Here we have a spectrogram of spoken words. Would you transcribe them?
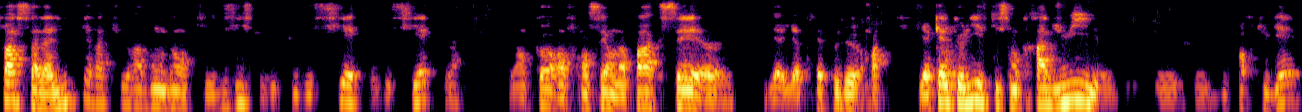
face à la littérature abondante qui existe depuis des siècles et des siècles, et encore en français, on n'a pas accès, euh, il, y a, très peu de, enfin, il y a quelques livres qui sont traduits euh, du, portugais,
